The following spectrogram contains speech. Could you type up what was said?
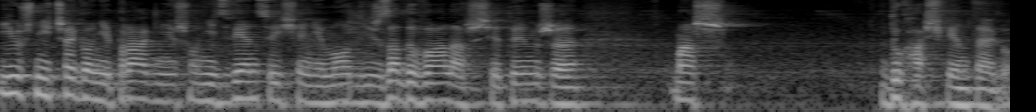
I już niczego nie pragniesz, o nic więcej się nie modlisz, zadowalasz się tym, że masz Ducha Świętego,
